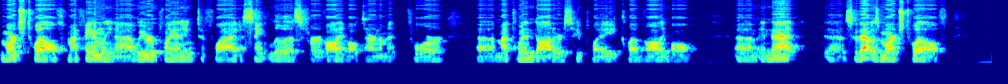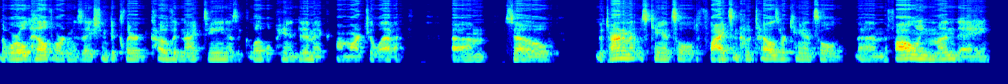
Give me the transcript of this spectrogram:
March 12th, my family and I, we were planning to fly to St. Louis for a volleyball tournament for uh, my twin daughters who play club volleyball. Um, and that, uh, so that was March 12th. The World Health Organization declared COVID-19 as a global pandemic on March 11th. Um, so the tournament was canceled, flights and hotels were canceled. Um, the following Monday,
